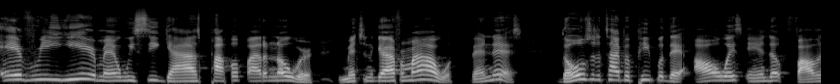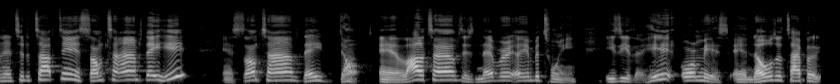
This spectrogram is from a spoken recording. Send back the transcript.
every year, man. We see guys pop up out of nowhere. You mentioned the guy from Iowa, Van Ness. Those are the type of people that always end up falling into the top 10. Sometimes they hit and sometimes they don't. And a lot of times it's never in between. He's either hit or miss. And those are type of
